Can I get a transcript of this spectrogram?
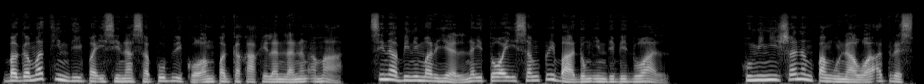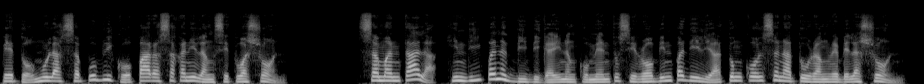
Bagamat hindi pa isinasa publiko ang pagkakakilanlan ng ama, sinabi ni Mariel na ito ay isang pribadong individual. Humingi siya ng pangunawa at respeto mula sa publiko para sa kanilang sitwasyon. Samantala, hindi pa nagbibigay ng komento si Robin Padilla tungkol sa naturang revelasyon.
